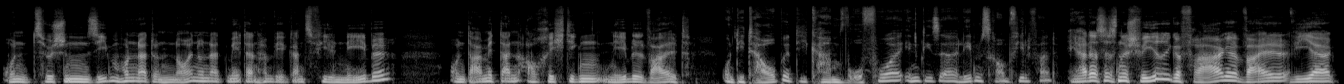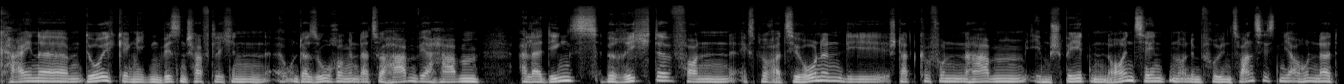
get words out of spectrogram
Und zwischen 700 und 900 Metern haben wir ganz viel Nebel und damit dann auch richtigen Nebelwald. Und die Taube, die kam wo vor in dieser Lebensraumvielfalt? Ja, das ist eine schwierige Frage, weil wir keine durchgängigen wissenschaftlichen äh, Untersuchungen dazu haben. Wir haben allerdings Berichte von Explorationen, die stattgefunden haben im späten 19. und im frühen 20. Jahrhundert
